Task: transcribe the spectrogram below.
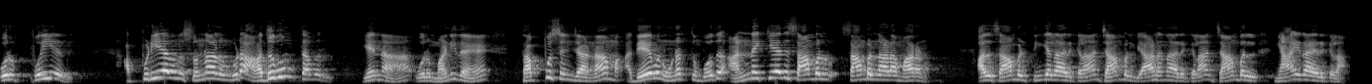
ஒரு பொய் அது. அப்படியே அவங்க சொன்னாலும் கூட அதுவும் தவறு. ஏன்னா ஒரு மனிதன் தப்பு செஞ்சான்னா தேவன் உணர்த்தும் போது அன்னைக்கே அது சாம்பல் சாம்பல் நாளாக மாறணும். அது சாம்பல் திங்களாக இருக்கலாம் சாம்பல் வியாழனாக இருக்கலாம் சாம்பல் ஞாயிறாக இருக்கலாம்.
